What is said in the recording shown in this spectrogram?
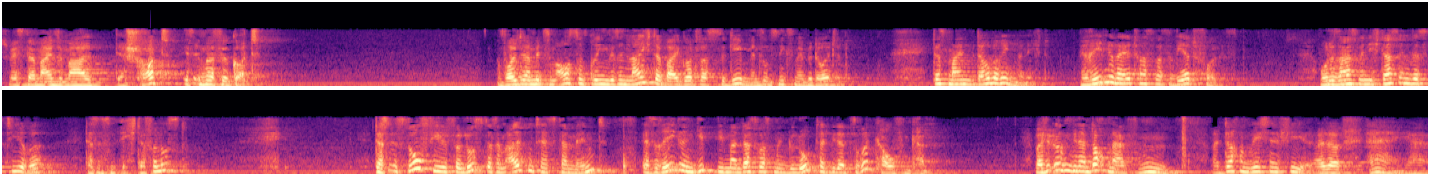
Schwester meinte mal, der Schrott ist immer für Gott und wollte damit zum Ausdruck bringen, wir sind leicht dabei, Gott was zu geben, wenn es uns nichts mehr bedeutet. Das meinen, darüber reden wir nicht. Wir reden über etwas, was wertvoll ist. Wo du sagst, wenn ich das investiere, das ist ein echter Verlust. Das ist so viel Verlust, dass im Alten Testament es Regeln gibt, wie man das, was man gelobt hat, wieder zurückkaufen kann. Weil du irgendwie dann doch merkst, hm, doch ein bisschen viel. Also, ja.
